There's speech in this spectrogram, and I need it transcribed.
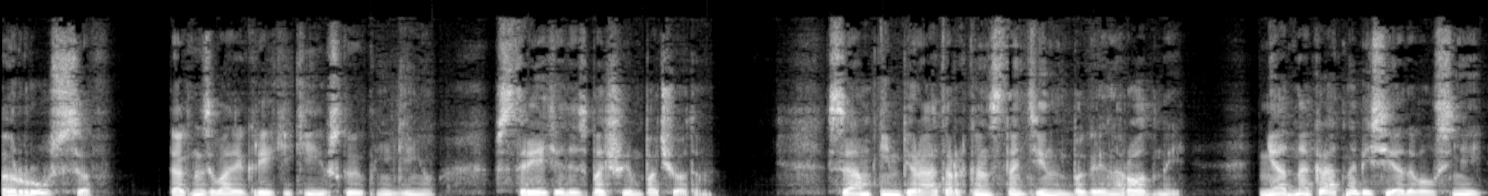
руссов, так называли греки киевскую княгиню, встретили с большим почетом. Сам император Константин Багринародный неоднократно беседовал с ней,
